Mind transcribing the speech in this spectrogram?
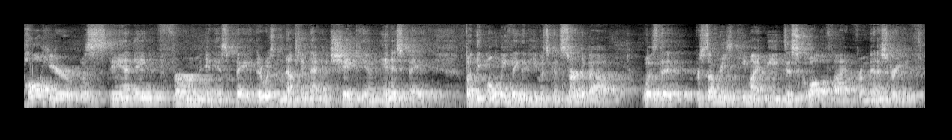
Paul here was standing firm in his faith. There was nothing that could shake him in his faith, but the only thing that he was concerned about was that for some reason he might be disqualified from ministry.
